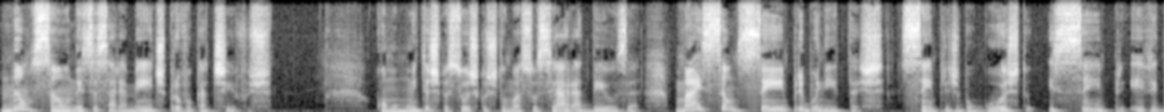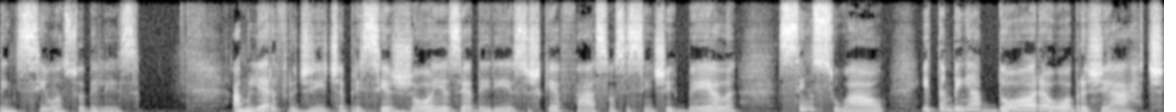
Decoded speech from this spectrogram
não são necessariamente provocativos como muitas pessoas costumam associar a deusa, mas são sempre bonitas, sempre de bom gosto e sempre evidenciam a sua beleza. A mulher Afrodite aprecia joias e adereços que a façam se sentir bela, sensual e também adora obras de arte,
